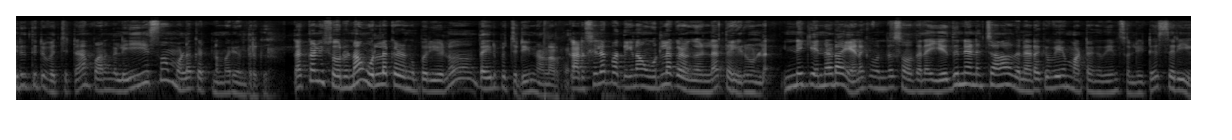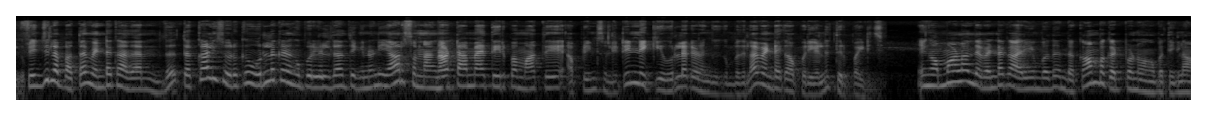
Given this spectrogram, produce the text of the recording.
இருத்துட்டு வச்சுட்டேன். பாருங்கள் லேசாக முளை கட்டின மாதிரி வந்திருக்கு. தக்காளி சோறுனா உருளைக்கிழங்கு பொரியல் பொரியலும் தயிர் பச்சடியும் நல்லாயிருக்கும். கடைசியில் பார்த்தீங்கன்னா உருளைக்கிழங்கு இல்லை தயிரும் இல்லை. இன்னைக்கு என்னடா எனக்கு வந்த சோதனை? எது நினைச்சாலும் அது நடக்கவே மாட்டேங்குதுன்னு சொல்லிட்டு சரி ஃப்ரிட்ஜில் பார்த்தா வெண்டைக்காய் தான் இருந்தது. தக்காளி சோறுக்கு உருளைக்கிழங்கு பொரியல் தான் திங்கணும்னு யார் சொன்னாங்க? நாட்டாம தீர்ப்ப மாத்து அப்படின்னு சொல்லிட்டு இன்னைக்கு உருளைக்கிழங்குக்கு பதிலாக வெண்டைக்காய் பொரியல்னு திருப்பாயிடுச்சு. எங்கள் அம்மாலாம் அந்த வெண்டைக்காய் அரியும் போது இந்த காம்பை கட் பண்ணுவாங்க பார்த்தீங்களா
